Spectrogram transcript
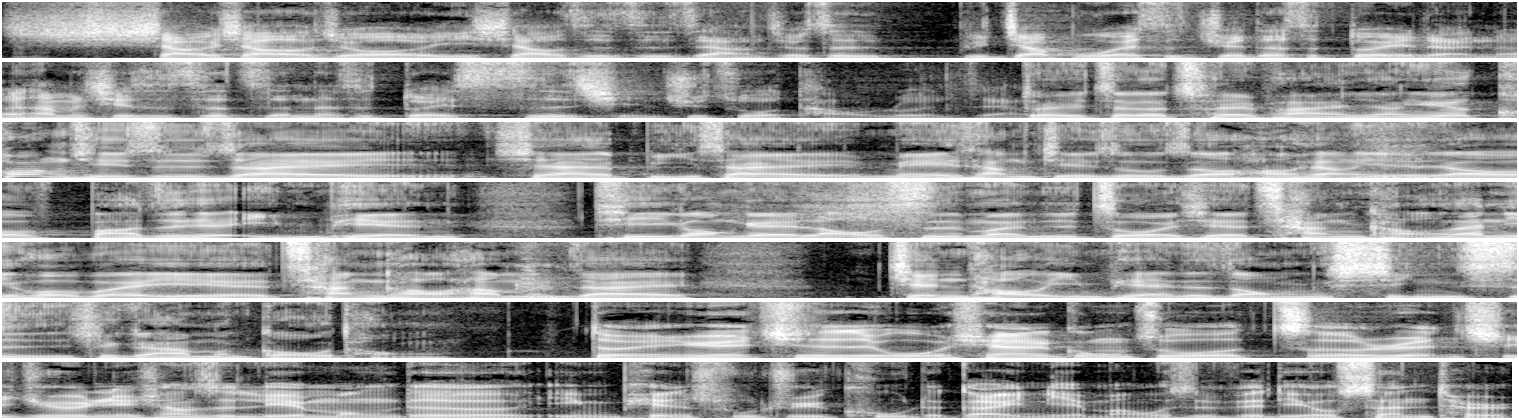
笑一笑就一笑置之，这样就是比较不会是觉得是对人，而他们其实是真的是对事情去做讨论，这样。对于这个吹判一样，因为矿其实在现在的比赛每一场结束之后，好像也要把这些影片提供给老师们去做一些参考。那你会不会也参考他们在检讨影片这种形式去跟他们沟通？对，因为其实我现在的工作责任其实就有点像是联盟的影片数据库的概念嘛，我是 Video Center。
